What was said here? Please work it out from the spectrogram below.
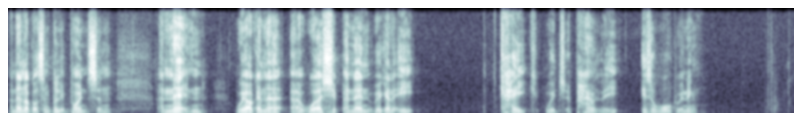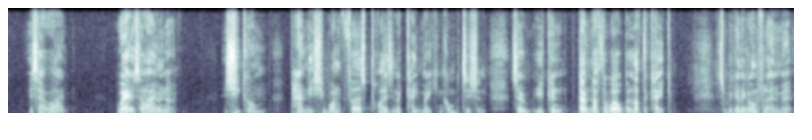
and then I've got some bullet points, and and then we are going to uh, worship, and then we're going to eat cake, which apparently is award winning. Is that right? Where is Iona? Is she gone? Apparently, she won first prize in a cake making competition. So you can don't love the world, but love the cake. So we're going to go on for that in a minute.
